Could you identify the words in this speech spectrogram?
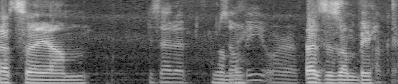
That's a um. Is that a Zombie. zombie or a? That's a zombie. Okay.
